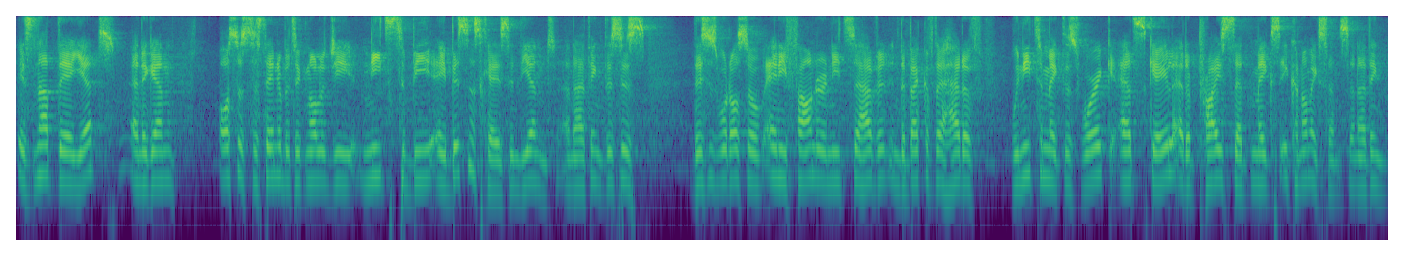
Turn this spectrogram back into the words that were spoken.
It's not there yet, and again, also sustainable technology needs to be a business case in the end. And I think this is this is what also any founder needs to have it in the back of their head of we need to make this work at scale at a price that makes economic sense. And I think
